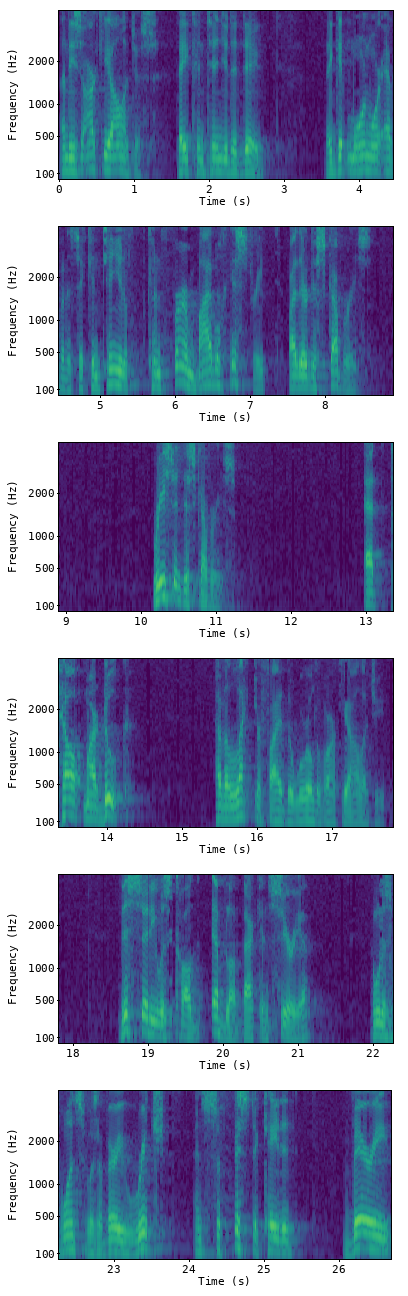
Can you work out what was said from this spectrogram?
And these archaeologists, they continue to dig. They get more and more evidence. They continue to confirm Bible history by their discoveries. Recent discoveries at Tell Mardikh have electrified the world of archaeology. This city was called Ebla back in Syria and was once was a very rich and sophisticated, very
